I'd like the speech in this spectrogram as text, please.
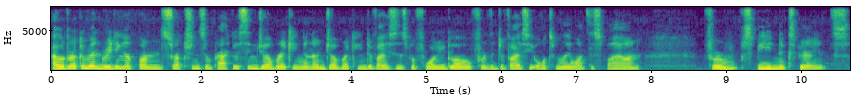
I would recommend reading up on instructions and practicing jailbreaking and unjailbreaking devices before you go for the device you ultimately want to spy on for speed and experience.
